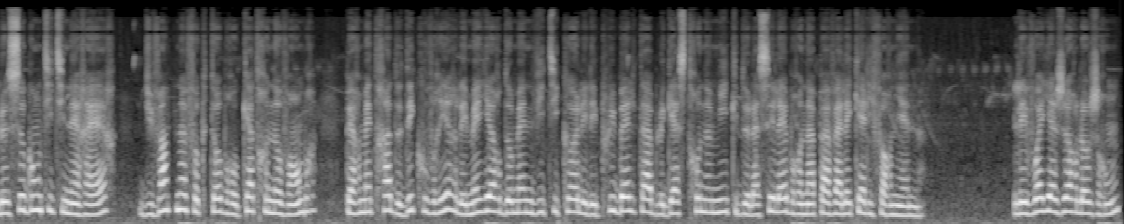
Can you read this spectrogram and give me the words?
Le second itinéraire, du 29 octobre au 4 novembre, permettra de découvrir les meilleurs domaines viticoles et les plus belles tables gastronomiques de la célèbre Napa Valley californienne. Les voyageurs logeront,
